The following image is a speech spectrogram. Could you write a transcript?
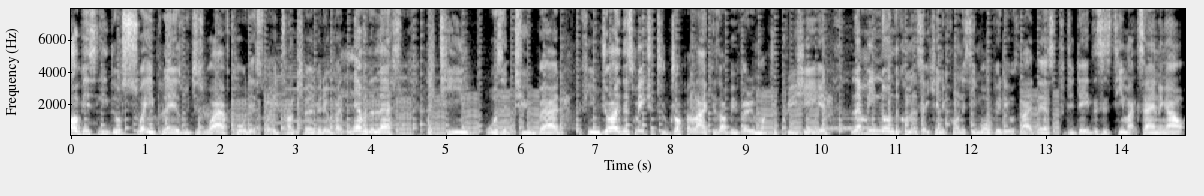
Obviously, those sweaty players, which is why I've called it a sweaty transfer video, but nevertheless, the team wasn't too bad. If you enjoyed this, make sure to drop a like, as I'll be very much appreciated. Let me know in the comment section if you want to see more videos like this. For today, this is T-Mac signing out.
